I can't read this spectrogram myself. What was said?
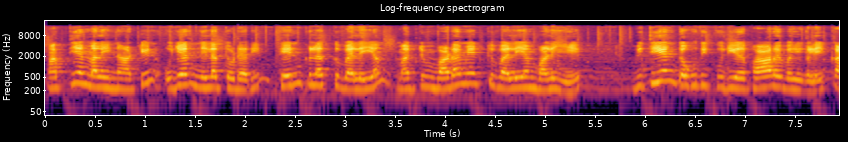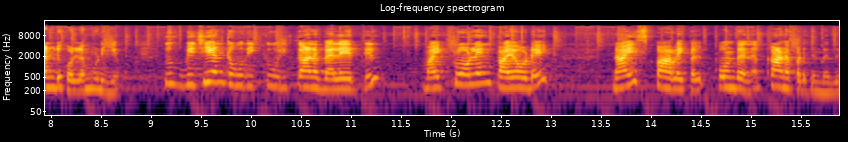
மத்திய மலை நாட்டின் உயர் நிலத்தொடரின் தென்கிழக்கு வலயம் மற்றும் வடமேற்கு வலயம் வழியே விஜயன் தொகுதிக்குரிய பாறை வகைகளை கண்டுகொள்ள முடியும். இவ்விஜயன் தொகுதிக்கு உரித்தான வலயத்தில் மைக்ரோலைன் பயோடேட் நைஸ் பாறைகள் போன்றன காணப்படுகின்றது.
